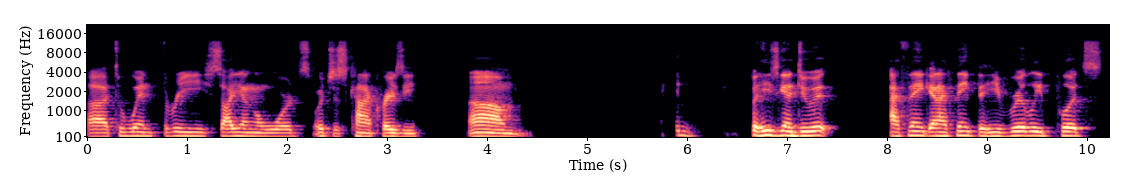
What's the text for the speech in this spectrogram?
uh, to win three Cy Young awards, which is kind of crazy. Um, but he's gonna do it, I think, and I think that he really puts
